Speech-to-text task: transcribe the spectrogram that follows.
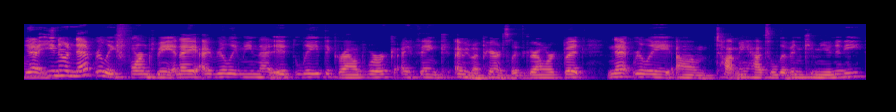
Yeah, you know, Net really formed me, and I, I really mean that. It laid the groundwork, I think. I mean, my parents laid the groundwork, but Net really um, taught me how to live in community.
